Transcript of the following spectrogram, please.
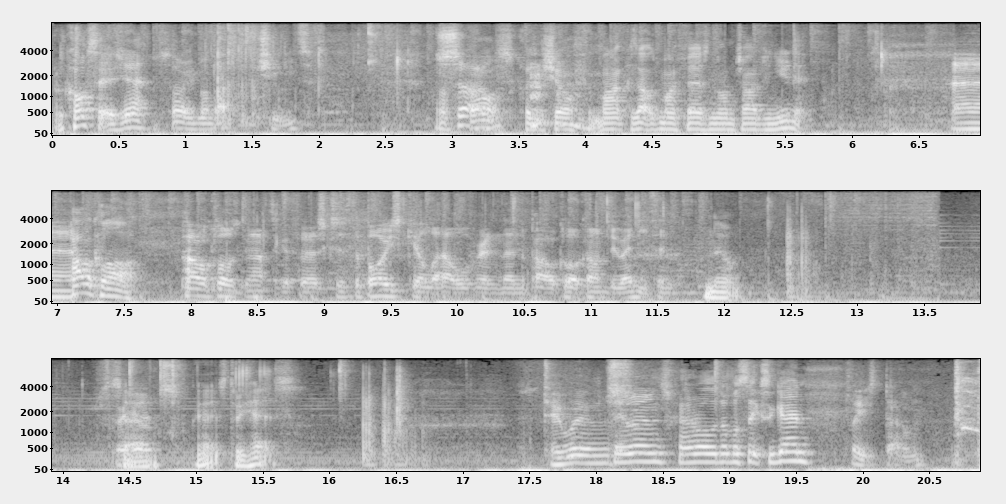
Of course it is, yeah. Sorry, my bad. Cheat. Of so, course. Couldn't show off Mark because that was my first non-charging unit. uh, Power Claw. Power Claw's gonna have to go first because if the boys kill the Helverin, then the Power Claw can't do anything. No. Three So, hits. yeah, it's three hits. Two wounds. Two wounds. Can I roll a double six again? Please don't.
